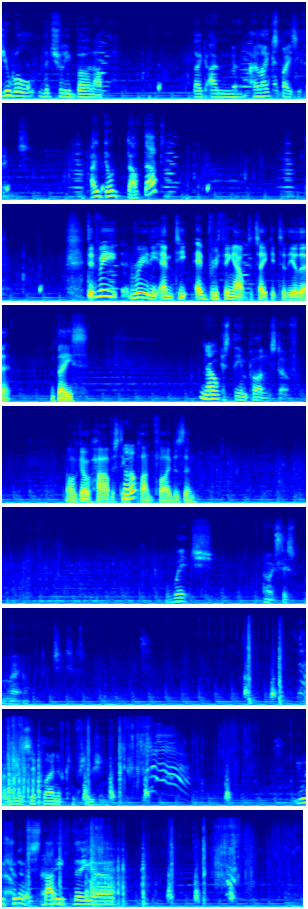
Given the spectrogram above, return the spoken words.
you will literally burn up. Like I'm. But I like spicy things. I don't doubt that. Did we really empty everything out to take it to the other base? No. Just the important stuff. I'll go harvesting Nope. plant fibers then. Which. Oh, it's this. Right. I'm on a zip line of confusion. You should have studied the. Uh,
